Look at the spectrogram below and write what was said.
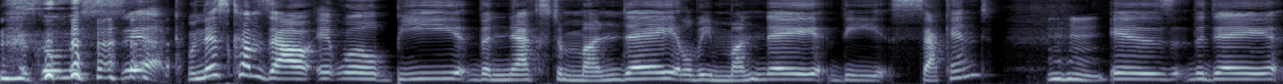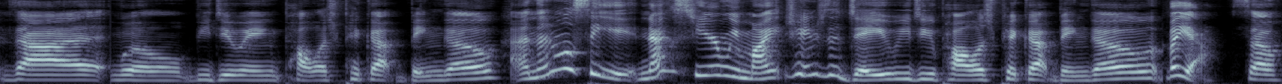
It's going to be sick. When this comes out, it will be the next Monday. It'll be Monday the 2nd. hmm Is the day that we'll be doing polish pickup bingo. And then we'll see. Next year, we might change the day we do polish pickup bingo. But yeah, so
